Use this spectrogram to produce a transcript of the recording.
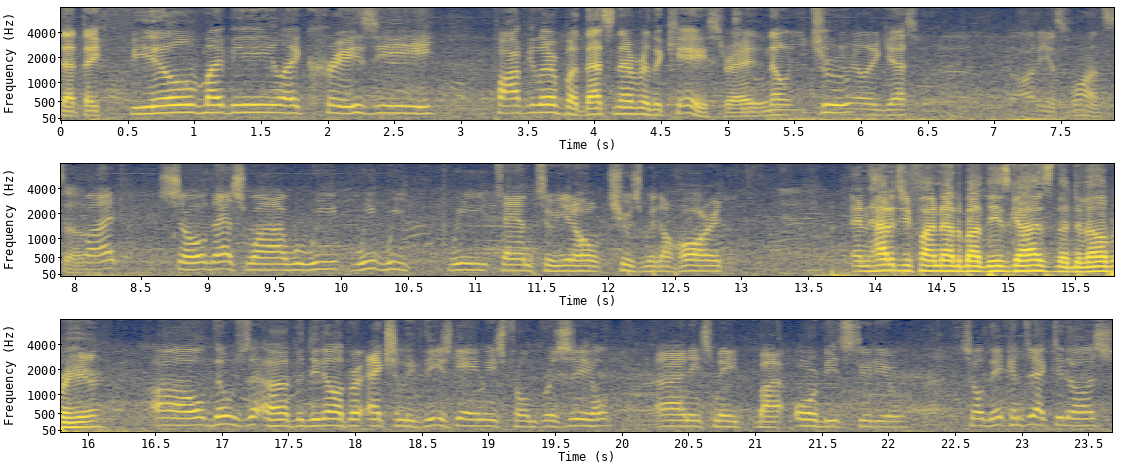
that they feel might be like crazy popular, but that's never the case, right? No, you True. can't really guess what the, the audience wants. So right? So that's why we, we, we, we tend to, you know, choose with a heart. And how did you find out about these guys, the developer here? Oh, those uh, the developer actually this game is from Brazil and it's made by Orbit Studio. So they contacted us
